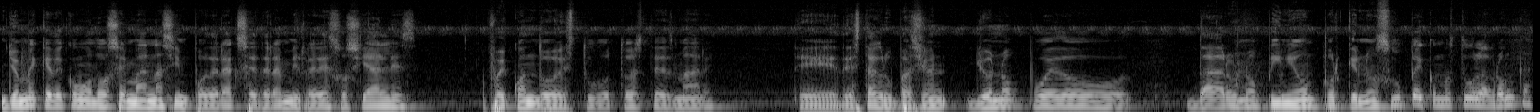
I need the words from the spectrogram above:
yo me quedé como dos semanas sin poder acceder a mis redes sociales. Fue cuando estuvo todo este desmadre de, de esta agrupación. Yo no puedo dar una opinión porque no supe cómo estuvo la bronca.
